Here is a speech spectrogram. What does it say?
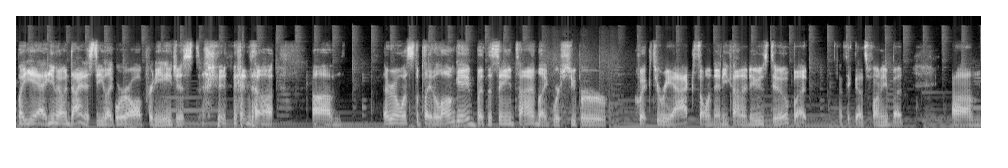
but yeah, you know in Dynasty, like we're all pretty ageist, and uh, um, everyone wants to play the long game, but at the same time, like we're super quick to react on any kind of news too. But I think that's funny. But um,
